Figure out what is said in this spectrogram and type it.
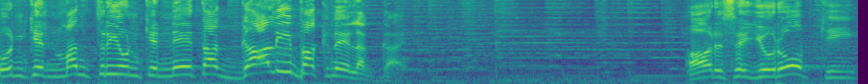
उनके मंत्री, उनके नेता गाली बकने लग गए। और इसे यूरोप की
